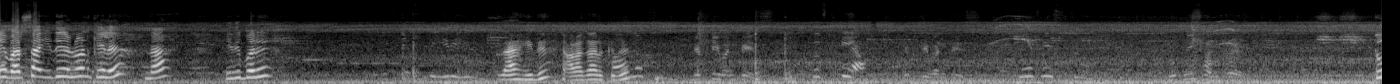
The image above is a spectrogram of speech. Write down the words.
ஏ வர்ஷா இது எவ்வளோன்னு கேளு. இந்தா இது பாரு. இந்தா, இது அழகா இருக்குது. டூ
